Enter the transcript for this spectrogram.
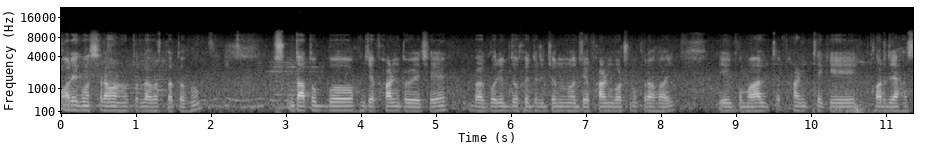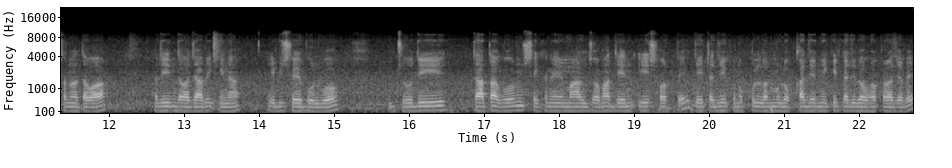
ওয়ালাইকুম আসসালাম রহমতুল্লাহ বরকাতহ। দাতব্য যে ফান্ড রয়েছে বা গরিব দুঃখীদের জন্য যে ফান্ড গঠন করা হয়, এই মাল ফান্ড থেকে কর্জা হাসানা দেওয়া, ঋণ দেওয়া যাবে কি না? এ বিষয়ে বলব। যদি দাতাগণ সেখানে মাল জমা দেন এই শর্তে যে এটা যে কোনো কল্যাণমূলক কাজে, নেকির কাজে ব্যবহার করা যাবে,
